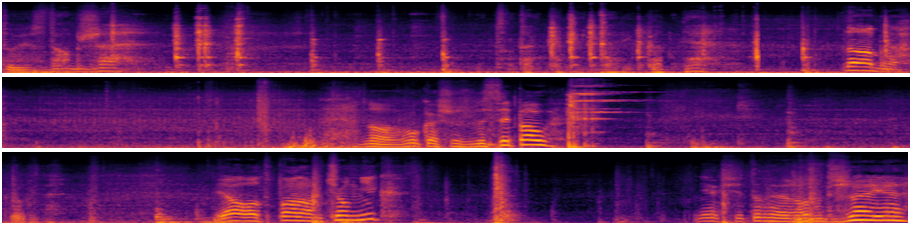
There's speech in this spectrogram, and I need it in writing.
Tu jest dobrze. To tak delikatnie. Dobra. No, Łukasz już wysypał. Kurde. Ja odpalam ciągnik. Niech się trochę rozgrzeje.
